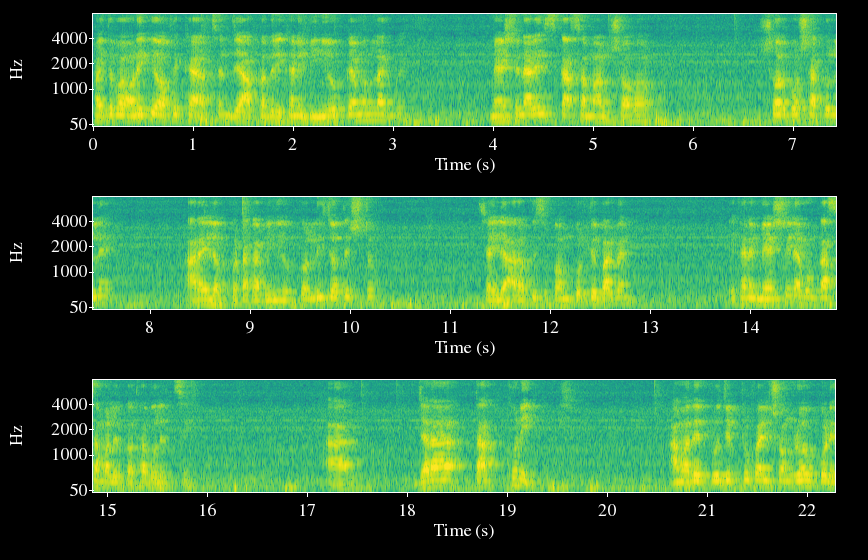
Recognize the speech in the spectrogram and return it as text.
হয়তোবা অনেকে অপেক্ষায় আছেন যে আপনাদের এখানে বিনিয়োগ কেমন লাগবে? মেশিনারিজ, কাঁচামাল সহ সর্বসাকুল্যে আড়াই লক্ষ টাকা বিনিয়োগ করলেই যথেষ্ট। চাইলে আরও কিছু কম করতে পারবেন। এখানে মেশিন এবং কাঁচামালের কথা বলেছি। আর যারা তাৎক্ষণিক আমাদের প্রজেক্ট প্রোফাইল সংগ্রহ করে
